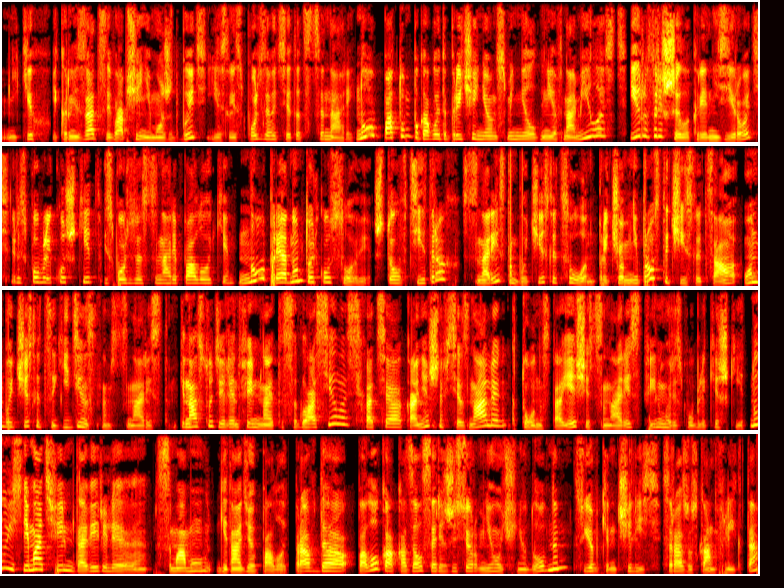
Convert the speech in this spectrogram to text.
никаких экранизаций вообще не может быть, если использовать этот сценарий. Но потом по какой-то причине он сменил гнев на милость и разрешил экранизировать «Республику Шкит», используя сценарий Полоки. Но при одном только условии, что в титрах сценаристом будет числиться он. Причем не просто числиться, а он будет числиться единственным сценаристом. Киностудия Ленфильм на это согласилась, хотя, конечно, все знали, кто настоящий сценарист фильма «Республики Шкит». Ну и снимать фильм доверили самому Геннадию Полой. Правда, Полока оказался режиссером не очень удобным. Съемки начались сразу с конфликта.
